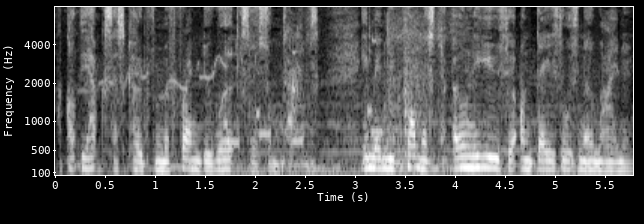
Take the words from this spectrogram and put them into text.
I got the access code from a friend who works here sometimes. He made me promise to only use it on days there was no mining.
